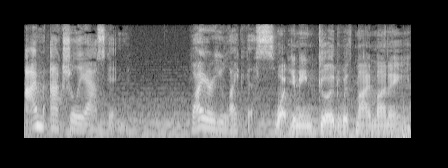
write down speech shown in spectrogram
I'm actually asking. Why are you like this? What, you mean good with my money?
